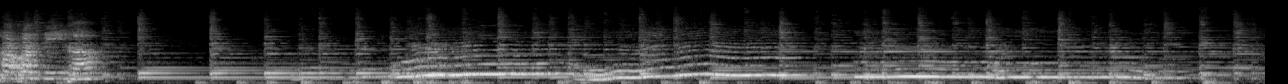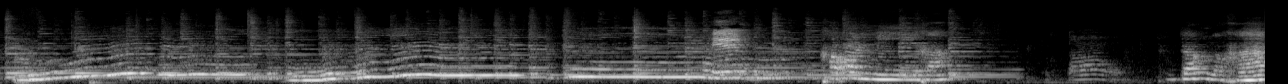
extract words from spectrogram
ขอบคุณดีครับเพล งข้อมีครับต้องถูกต้องเหรอครับ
